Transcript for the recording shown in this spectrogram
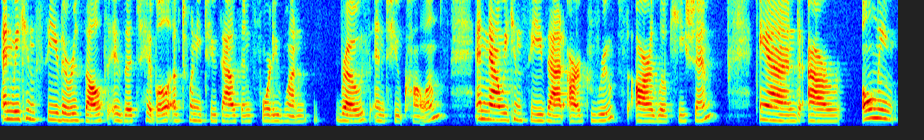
And we can see the result is a tibble of 22,041 rows and two columns. And now we can see that our groups are location and our only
